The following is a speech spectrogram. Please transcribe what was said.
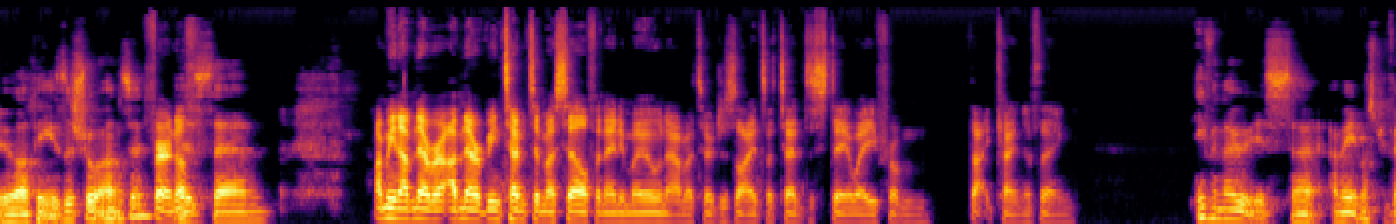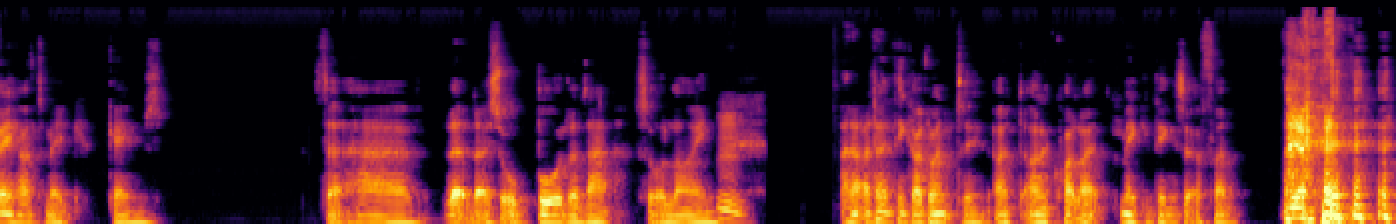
I think it's a short answer. Fair enough. Um, I mean, I've never I've never been tempted myself in any of my own amateur designs. I tend to stay away from that kind of thing. even though it's, uh, I mean, it must be very hard to make games that have that, that sort of border that sort of line. Mm. And I don't think I'd want to. I I quite like making things that are fun. Yeah.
